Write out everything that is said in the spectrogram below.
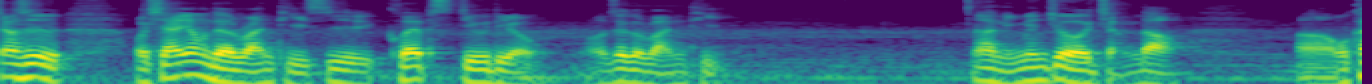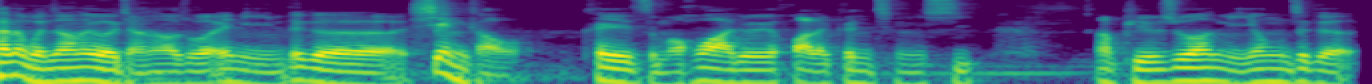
像是我现在用的软体是 Clip Studio 哦，这个软体，那里面就有讲到啊，我看的文章都有讲到说，哎，你这个线稿可以怎么画，就会画得更精细啊。比如说你用这个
